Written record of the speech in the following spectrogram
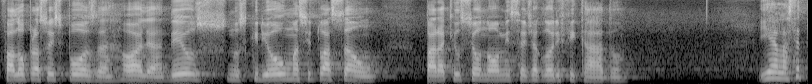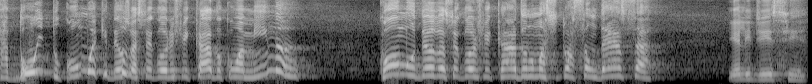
falou para sua esposa: Olha, Deus nos criou uma situação para que o seu nome seja glorificado. E ela, você está doido? Como é que Deus vai ser glorificado com a mina? Como Deus vai ser glorificado numa situação dessa? E ele disse:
